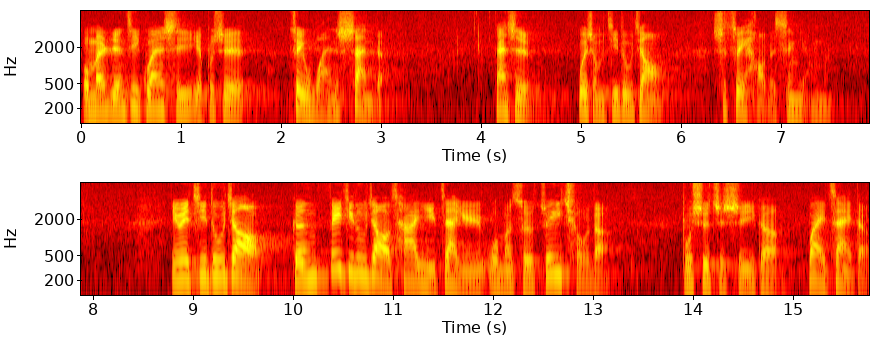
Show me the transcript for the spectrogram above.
我们人际关系也不是最完善的。但是，为什么基督教是最好的信仰呢？因为基督教。跟非基督教的差异在于，我们所追求的不是只是一个外在的，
